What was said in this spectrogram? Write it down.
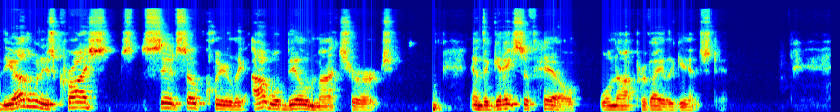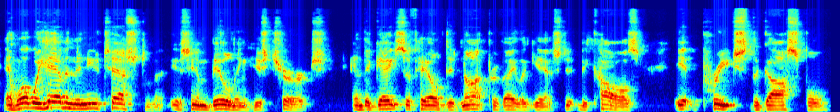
the other one is Christ said so clearly, "I will build my church, and the gates of hell will not prevail against it." And what we have in the New Testament is Him building His church, and the gates of hell did not prevail against it because it preached the gospel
